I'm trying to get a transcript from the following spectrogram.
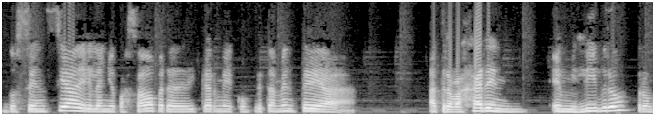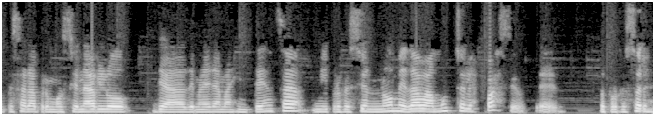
docencia el año pasado para dedicarme completamente a, trabajar en, mi libro, para empezar a promocionarlo ya de manera más intensa. Mi profesión no me daba mucho el espacio. Eh, los profesores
